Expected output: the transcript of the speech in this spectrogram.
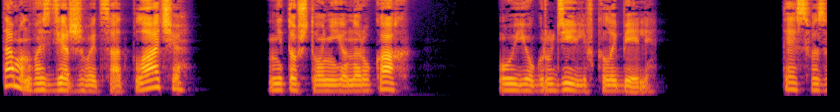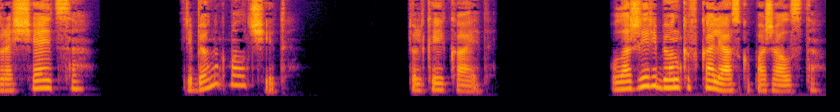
Там он воздерживается от плача, не то что у нее на руках, у ее груди или в колыбели. Тесс возвращается. Ребенок молчит, только икает. «Уложи ребенка в коляску, пожалуйста», —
